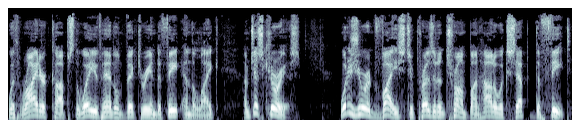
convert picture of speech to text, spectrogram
with Ryder Cups, the way you've handled victory and defeat and the like. I'm just curious. What is your advice to President Trump on how to accept defeat?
